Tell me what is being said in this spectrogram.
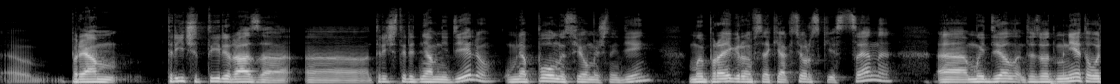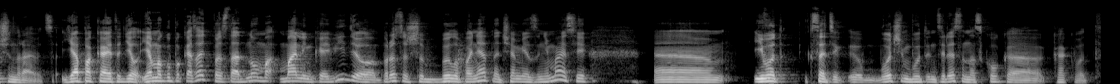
э, прям 3-4 раза, э, 3-4 дня в неделю, у меня полный съемочный день, мы проигрываем всякие актерские сцены, э, мы делаем, то есть вот мне это очень нравится. Я пока это делаю, я могу показать просто одно маленькое видео, просто чтобы было понятно, чем я занимаюсь, и и вот, кстати, э, очень будет интересно, насколько, как вот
